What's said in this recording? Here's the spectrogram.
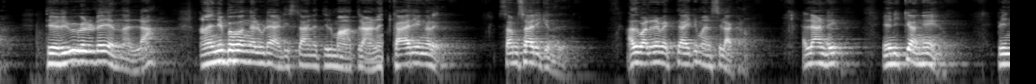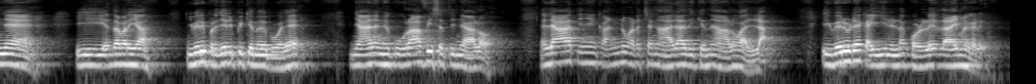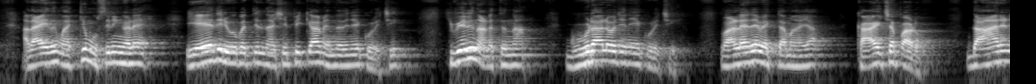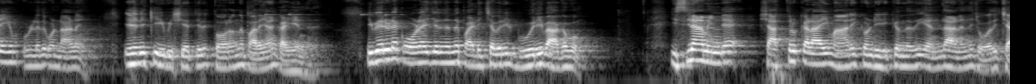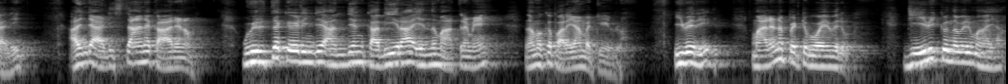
തെളിവുകളുടെ എന്നല്ല അനുഭവങ്ങളുടെ അടിസ്ഥാനത്തിൽ മാത്രമാണ് കാര്യങ്ങൾ സംസാരിക്കുന്നത്. അത് വളരെ വ്യക്തമായിട്ട് മനസ്സിലാക്കണം. അല്ലാണ്ട് എനിക്കങ്ങ് പിന്നെ ഈ എന്താ പറയുക ഇവർ പ്രചരിപ്പിക്കുന്നത് പോലെ ഞാനങ്ങ് കൂറാഫീസത്തിന്റെ ആളോ എല്ലാത്തിനെയും കണ്ണുമടച്ചങ്ങ് ആരാധിക്കുന്ന ആളോ അല്ല. ഇവരുടെ കയ്യിലുള്ള കൊള്ളരുതായ്മകൾ അതായത് മറ്റു മുസ്ലിങ്ങളെ ഏത് രൂപത്തിൽ നശിപ്പിക്കാം എന്നതിനെക്കുറിച്ച് ഇവർ നടത്തുന്ന ഗൂഢാലോചനയെക്കുറിച്ച് വളരെ വ്യക്തമായ കാഴ്ചപ്പാടും ധാരണയും ഉള്ളതുകൊണ്ടാണ് എനിക്ക് ഈ വിഷയത്തിൽ തുറന്ന് പറയാൻ കഴിയുന്നത്. ഇവരുടെ കോളേജിൽ നിന്ന് പഠിച്ചവരിൽ ഭൂരിഭാഗവും ഇസ്ലാമിന്റെ ശത്രുക്കളായി മാറിക്കൊണ്ടിരിക്കുന്നത് എന്താണെന്ന് ചോദിച്ചാൽ അതിന്റെ അടിസ്ഥാന കാരണം ഗുരുത്തക്കേടിന്റെ അന്ത്യം കബീറ എന്ന് മാത്രമേ നമുക്ക് പറയാൻ പറ്റുകയുള്ളൂ. ഇവർ മരണപ്പെട്ടു പോയവരും ജീവിക്കുന്നവരുമായ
